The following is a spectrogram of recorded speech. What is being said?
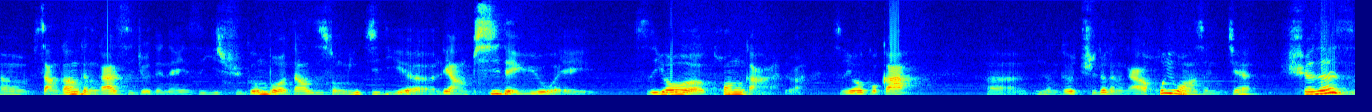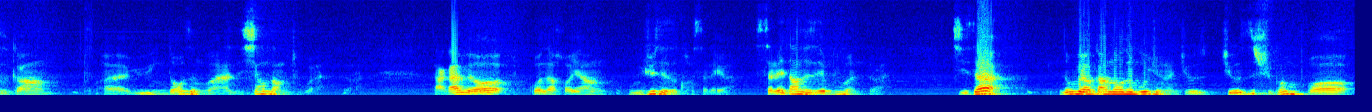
呃，上港搿能介支球队呢，是以徐根宝当时崇明基地个两批队员为主要个框架，对伐？主要国家，呃，能够取得搿能介个辉煌成绩，确实是讲，呃运道成分还是相当大个，是伐？大家勿要觉着好像完全侪是靠实力个，实力当然是一部分，对伐？其实侬勿要讲拿着冠军了，就是就是徐根宝、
